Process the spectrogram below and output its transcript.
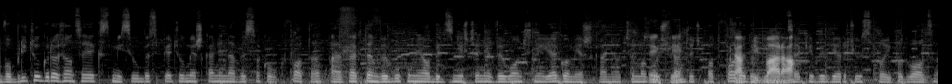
W obliczu grożącej eksmisji ubezpieczył mieszkanie na wysoką kwotę, a efektem wybuchu miało być zniszczenie wyłącznie jego mieszkania, o czym Dzięki. świadczyć otwory Kapibara. do piwnicy, jakie wywiercił w swojej podłodze.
